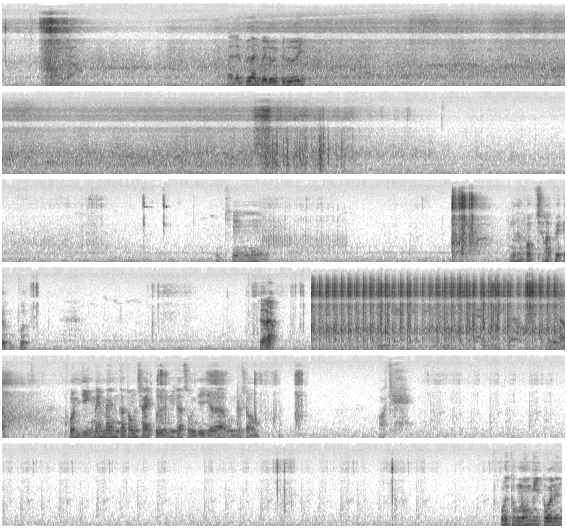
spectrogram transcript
ไป เลยเพื่อนไปลุยไปลุยโอเค มือผมชอบไปดมปุ่นเจอแล้ว นี่ครับ คนยิงไม่แม่นก็ต้องใช้ปืนที่กระสุนเยอะๆคุณผู้ชม โอเค โอ้ยตรงนู้นมีตัวหนึ่ง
